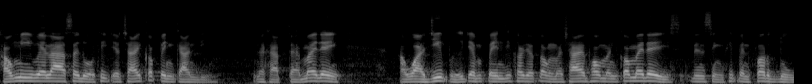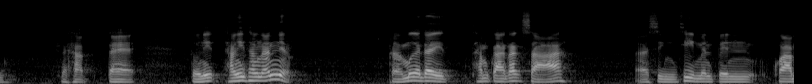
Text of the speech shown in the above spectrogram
เขามีเวลาสะดวกที่จะใช้ก็เป็นการดีนะครับแต่ไม่ได้ อาวาจิบหรือจำเป็นที่เขาจะต้องมาใช้ เพราะมันก็ไม่ได้เป็นสิ่งที่เป็นฟอรดูนะครับแต่ตรงนี้ทั้งนี้ทั้งนั้นเนี่ยเมื่อได้ทำการรักษาสิ่งที่มันเป็นความ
